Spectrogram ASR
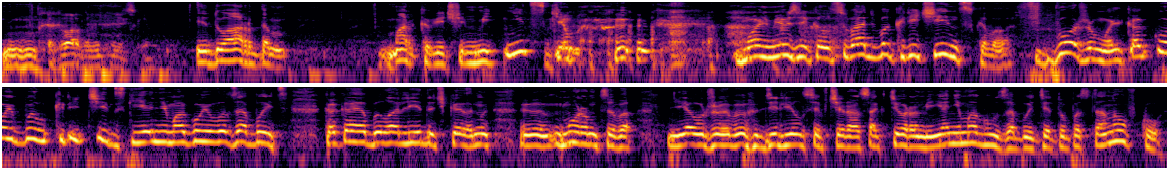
Едуардом Мітніцьким. Эдуардом Марковичем Метницким мой мюзикл «Свадьба Кричинского». Боже мой, какой был Кричинский, я не могу его забыть. Какая была Лидочка ну, э, Муромцева. Я уже делился вчера с актерами. Я не могу забыть эту постановку,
